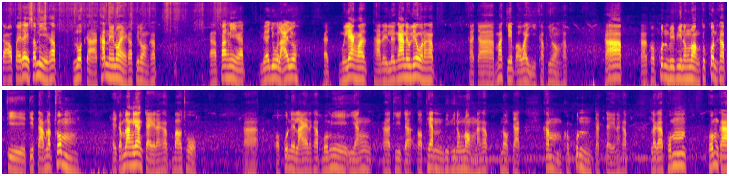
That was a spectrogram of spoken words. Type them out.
ก็เอาไปได้ซ้ำนี่ครับรถกับขั้นน้อยๆครับพี่น้องครับกับฟังนี่ก็เหลืออยู่หลายอยู่ก็มือแรงว่าถ้าได้เลิกงานเร็วๆนะครับก็จะมาเก็บเอาไว้อีกครับพี่น้องครับ ครับ ก็ขอบคุณพี่ๆน้องๆทุกคนครับที่ติดตามรับชมให้กำลังแรงใจนะครับบ่าวโชคก็ขอบคุณในหลายๆนะครับบ่มีอหยังอ่าที่จะตอบแทนพี่ๆน้องๆนะครับ นอกจากคำขอบคุณจากใจนะครับ แล้วก็ผมผมก็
